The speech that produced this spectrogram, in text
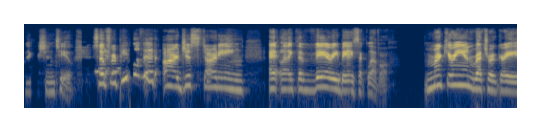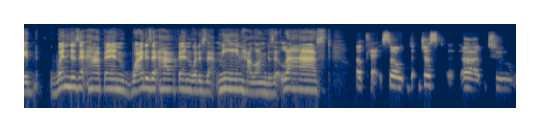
connection too. So yeah. for people that are just starting at like the very basic level, Mercury in retrograde, when does it happen? Why does it happen? What does that mean? How long does it last? Okay, so just uh, to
